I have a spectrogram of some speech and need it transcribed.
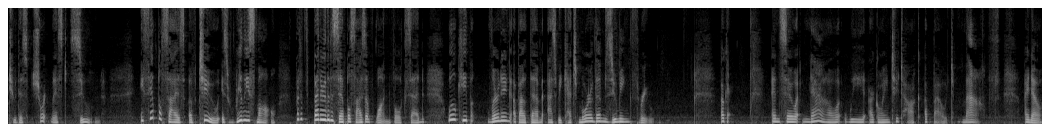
to this short list soon. A sample size of two is really small but it's better than a sample size of one, Volk said. We'll keep learning about them as we catch more of them zooming through. Okay, and so now we are going to talk about math. I know,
